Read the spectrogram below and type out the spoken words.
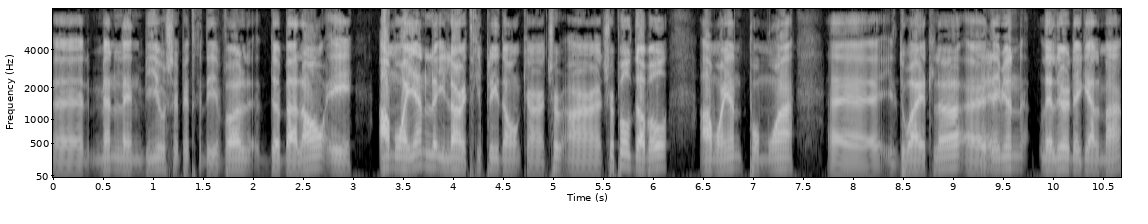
euh, mène l'NBA au chapitre des vols de ballon et en moyenne, là, il a un triplé, donc un, tri- un triple-double. En moyenne, pour moi, euh, il doit être là. Euh. Damien Lillard également.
